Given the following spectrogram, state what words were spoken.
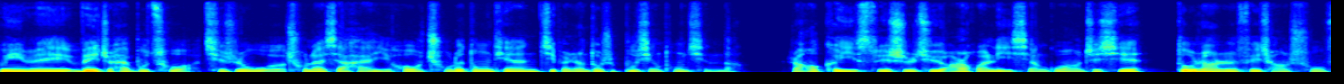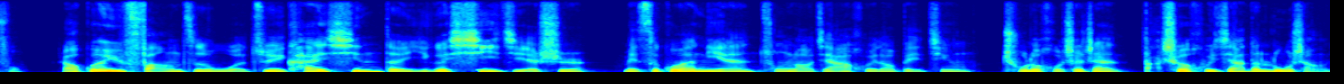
又因为位置还不错。其实我出来下海以后，除了冬天，基本上都是步行通勤的，然后可以随时去二环里闲逛，这些都让人非常舒服。然后关于房子，我最开心的一个细节是。每次过完年，从老家回到北京，出了火车站，打车回家的路上，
